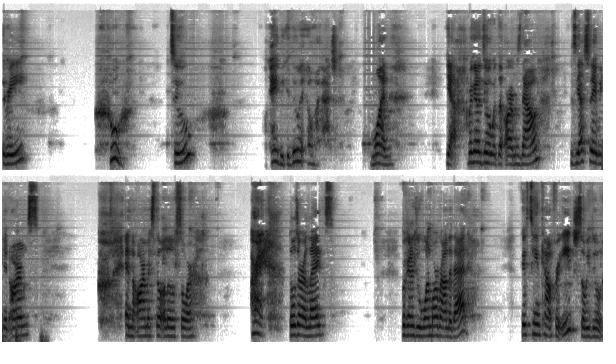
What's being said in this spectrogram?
three, whew, two. Okay, we could do it. Oh my gosh. One. Yeah, we're gonna do it with the arms down. Because yesterday we did arms and the arm is still a little sore. All right, those are our legs. We're gonna do one more round of that. 15 count for each, so we do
